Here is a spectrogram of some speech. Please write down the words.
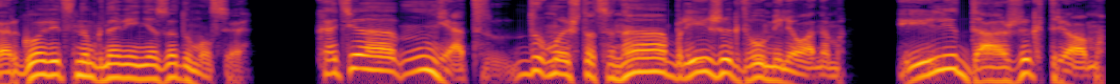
Торговец на мгновение задумался. Хотя нет, думаю, что цена ближе к двум миллионам. Или даже к трем.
